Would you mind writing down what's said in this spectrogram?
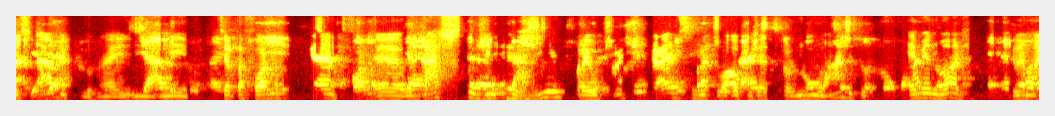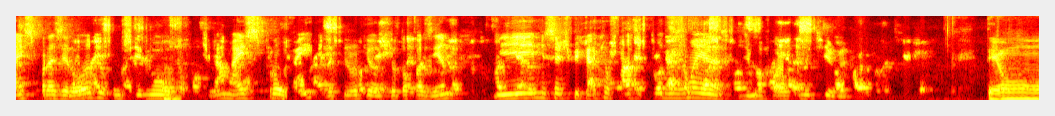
esse hábito, né, e, de certa forma, é, o gasto de energia para eu praticar esse ritual que já se tornou um hábito é menor, então é mais prazeroso, eu consigo tirar mais proveito daquilo que eu estou fazendo e me certificar que eu faço todas as manhãs de uma forma produtiva. Tem um,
